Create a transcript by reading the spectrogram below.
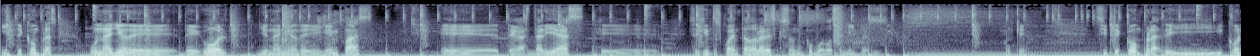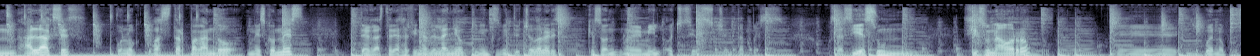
y te compras un año de, de Gold y un año de Game Pass, eh, te gastarías eh, 640 dólares, que son como 12 mil pesos. Ok. Si te compras y, y con All Access, con lo que vas a estar pagando mes con mes, te gastarías al final del año 528 dólares, que son 9.880 pesos. O sea, sí es un, sí es un ahorro. eh, y bueno, pues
